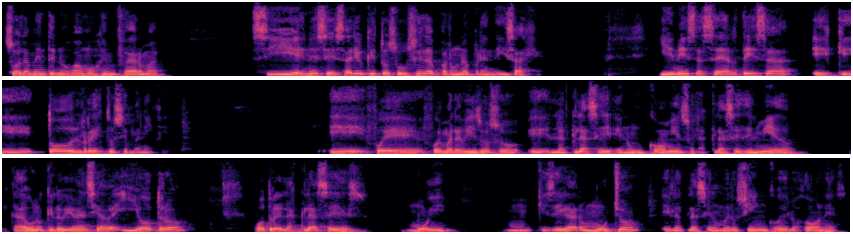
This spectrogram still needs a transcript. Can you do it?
solamente nos vamos a enfermar si es necesario que esto suceda para un aprendizaje. Y en esa certeza es que todo el resto se manifiesta. Eh, fue, fue maravilloso eh, la clase en un comienzo, las clases del miedo, cada uno que lo vivenciaba, y otro, otra de las clases muy mm, que llegaron mucho es la clase número 5 de los dones,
